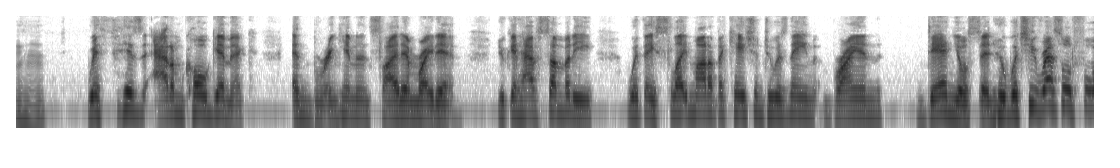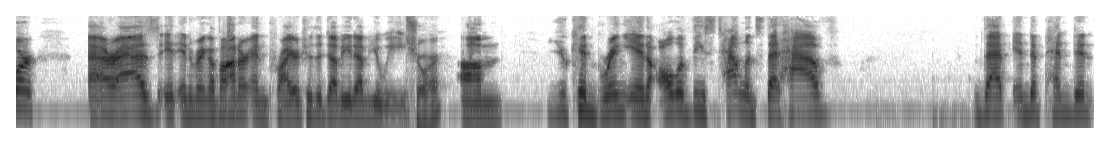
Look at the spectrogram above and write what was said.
Mhm. with his Adam Cole gimmick and bring him and slide him right in. You can have somebody with a slight modification to his name, Bryan Danielson, who which he wrestled for or as in, in Ring of Honor and prior to the WWE sure um, you can bring in all of these talents that have that independent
